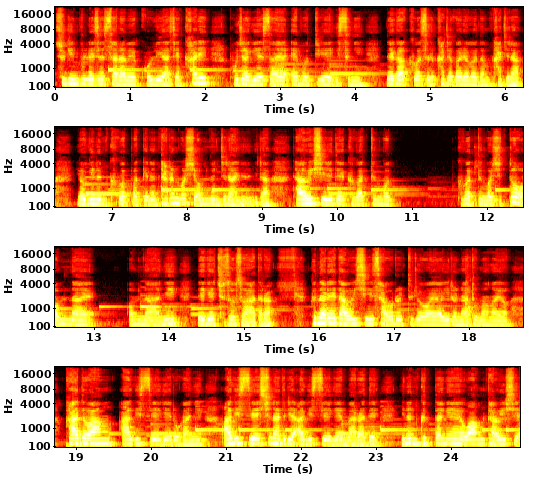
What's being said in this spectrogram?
죽인 블레셋 사람의 골리앗의 칼이 보자기에 쌓여 에봇 뒤에 있으니 내가 그것을 가져가려거든 가지라. 여기는 그것밖에는 다른 것이 없는지라 하니라. 다윗이 이르되 그 같은 것 그 같은 것이 또 없나 없나 하니 내게 주소서 하더라. 그날에 다윗이 사울을 두려워하여 일어나 도망하여 가드 왕 아기스에게로 가니 아기스의 신하들이 아기스에게 말하되 이는 그 땅의 왕 다윗이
